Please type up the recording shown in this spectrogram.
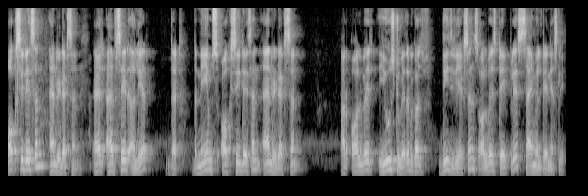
Oxidation and reduction. As I have said earlier, that the names oxidation and reduction are always used together because these reactions always take place simultaneously.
